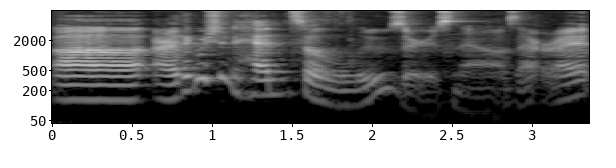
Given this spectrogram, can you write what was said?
Uh, I think we should head to losers now. Is that right?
